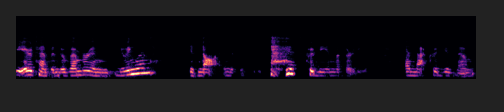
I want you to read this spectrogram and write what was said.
the air temp in November in New England is not in the 50s. it could be in the 30s. And that could give them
